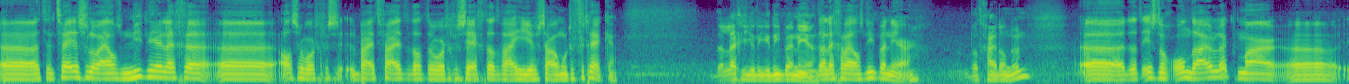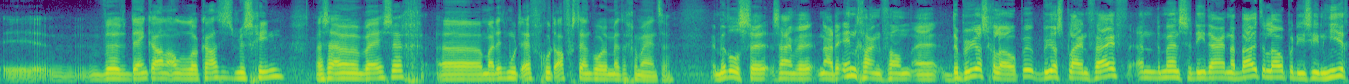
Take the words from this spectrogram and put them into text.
Uh, ten tweede zullen wij ons niet neerleggen uh, als er wordt bij het feit dat er wordt gezegd dat wij hier zouden moeten vertrekken. Daar leggen jullie je niet bij neer? Daar leggen wij ons niet bij neer. Wat ga je dan doen? Uh, dat is nog onduidelijk, maar uh, we denken aan andere locaties misschien. Daar zijn we mee bezig. Uh, maar dit moet even goed afgestemd worden met de gemeente. Inmiddels zijn we naar de ingang van de beurs gelopen, beursplein 5. En de mensen die daar naar buiten lopen, die zien hier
